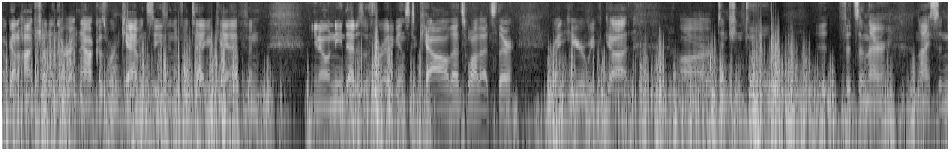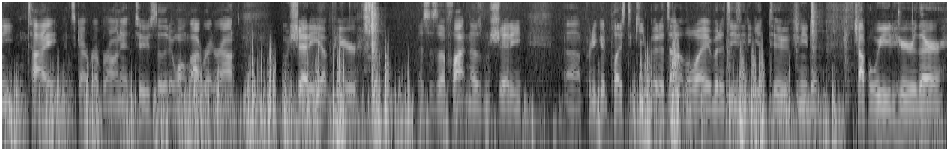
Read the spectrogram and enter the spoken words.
I've got a hot shot in there right now because we're in calving season. If I tag a calf and you know need that as a threat against a cow that's why that's there. Right here we've got our tension tool. It fits in there nice and neat and tight. It's got rubber on it too so that it won't vibrate around. Machete up here. This is a flat nose machete. Uh, pretty good place to keep it. It's out of the way but it's easy to get to if you need to chop a weed here or there.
